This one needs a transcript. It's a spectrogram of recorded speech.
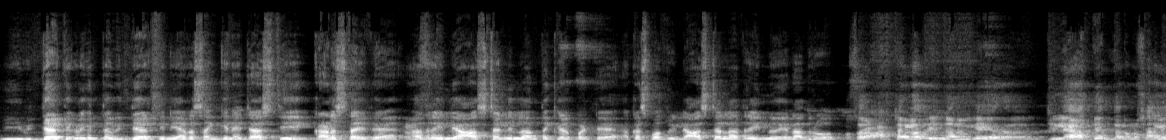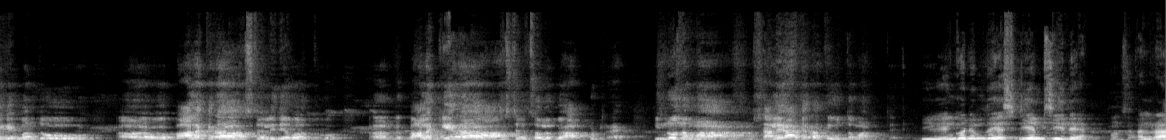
ಈ ವಿದ್ಯಾರ್ಥಿಗಳಿಗಿಂತ ವಿದ್ಯಾರ್ಥಿನಿಯರ ಸಂಖ್ಯೆನೇ ಜಾಸ್ತಿ ಕಾಣಿಸ್ತಾ ಇದೆ. ಆದ್ರೆ ಇಲ್ಲಿ ಹಾಸ್ಟೆಲ್ ಇಲ್ಲ ಅಂತ ಕೇಳ್ಪಟ್ಟೆ. ಅಕಸ್ಮಾತ್ ಇಲ್ಲಿ ಹಾಸ್ಟೆಲ್ ಆದ್ರೆ ಇನ್ನು ಏನಾದರೂ ಸರ್ ಹಾಸ್ಟೆಲ್ ಆದ್ರೆ ಇನ್ನ ನಮಗೆ ಜಿಲ್ಲೆಯಾದ್ಯಂತ ನಮ್ಮ ಶಾಲೆಗೆ ಬಂದು ಬಾಲಕರ ಹಾಸ್ಟೆಲ್ ಇದೆ ಹೊರತು ಬಾಲಕಿಯರ ಹಾಸ್ಟೆಲ್ ಸೌಲಭ್ಯ ಹಾಕ್ಬಿಟ್ರೆ ಇನ್ನೂ ನಮ್ಮ ಶಾಲೆ ಹಾಜರಾತಿ ಉತ್ತಮ ಆಗುತ್ತೆ. ಈಗ ಹೆಂಗೋ ನಿಮ್ದು ಎಸ್ ಡಿ ಎಂ ಸಿ ಇದೆ. ಅಲ್ರಾ?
